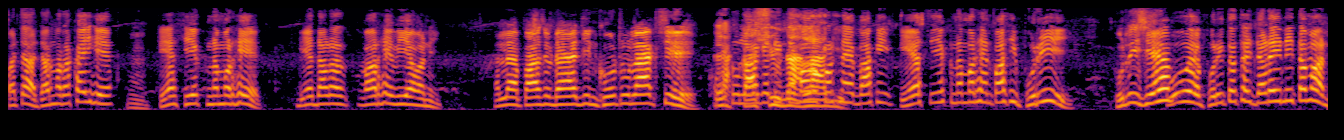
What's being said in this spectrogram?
પચાસ હજારમાં રખાઈ છે ભેંસ એક નંબર હે બે દાડા વાર હે વિયાવાની. એટલે પાછું ડાયાજી ખોટું લાગશે. ખોટું લાગે કશું તે ના તમારા પર લાગે. ને બાકી ભેંસ એક નંબર હે ને પાછી ભૂરી. ભૂલી છે? ભૂરી તો થઈ જડે નહીં તમન.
